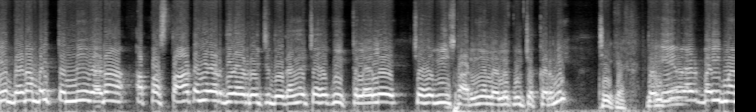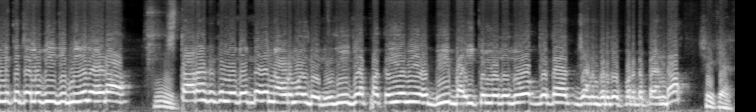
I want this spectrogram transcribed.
ਇਹ ਬੈੜਾਂ ਬਾਈ ਤਿੰਨੇ ਬੈੜਾਂ ਆਪਾਂ 67000 ਦੀ ਐਵਰੇਜ ਦੇ ਦਾਂਗੇ ਚਾਹੇ ਕੋਈ ਇੱਕ ਲੈ ਲੇ ਚਾਹੇ ਵੀ ਸਾਰੀਆਂ ਲੈ ਲੇ ਕੋਈ ਚੱਕਰ ਨਹੀਂ। ਠੀਕ ਹੈ। ਤੇ ਇਹ ਬੈੜ ਬਾਈ ਮੰਨ ਕੇ ਚਲੋ ਵੀ ਜਿਵੇਂ ਇਹ ਬੈੜਾ 17 ਕੁ ਕਿਲੋ ਦੁੱਧ ਇਹ ਨਾਰਮਲ ਦੇ ਦੂਗੀ ਜੇ ਆਪਾਂ ਕਹੀਏ ਵੀ ਇਹ 20 22 ਕਿਲੋ ਦੇ ਦੂ ਅੱਗੇ ਤਾਂ ਜਾਨਵਰ ਦੇ ਉੱਪਰ ਡਿਪੈਂਡ ਆ। ਠੀਕ ਹੈ।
